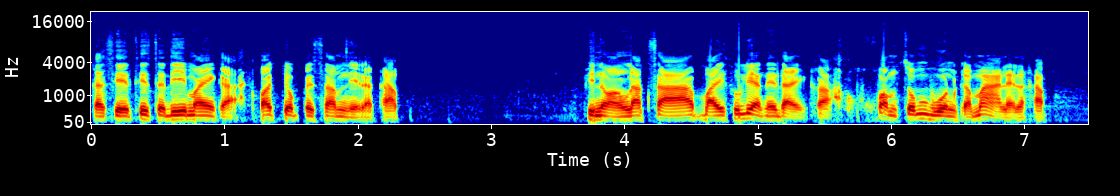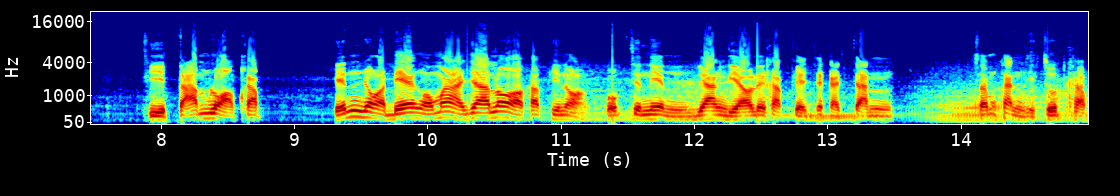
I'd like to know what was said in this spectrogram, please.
เกษตรทฤษฎีใหม่ก็ก็จบไปซ้ำนี่แหละครับ พี่น้องรักษาใบทุเรียนให้ได้ก็ความสมบูรณ์ก็มาเลยละครับฉีดตามรอบครับ เห็นยอดแดงออกมาย่าล่อครับ พี่น้องผมจะเน้นอย่างเดียวเลยครับเพียจะกระจันสำคัญที่สุดครับ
